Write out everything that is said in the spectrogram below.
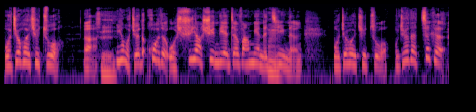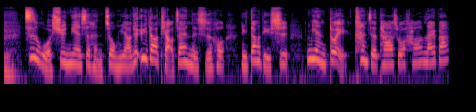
我就会去做。啊，是，因为我觉得或者我需要训练这方面的技能。嗯我就会去做。我觉得这个自我训练是很重要。就遇到挑战的时候，你到底是面对看着他说“好来吧”，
